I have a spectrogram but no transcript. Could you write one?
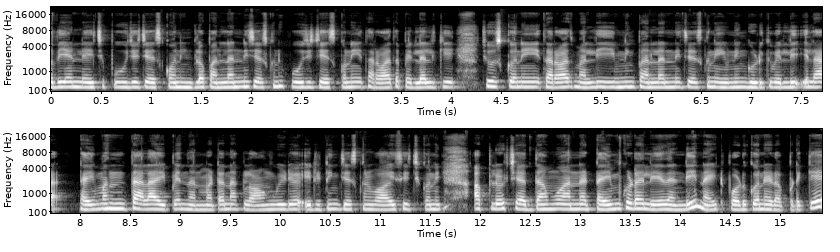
ఉదయం లేచి పూజ చేసుకొని ఇంట్లో పనులన్నీ చేసుకుని పూజ చేసుకుని తర్వాత పిల్లలకి చూసుకొని తర్వాత మళ్ళీ ఈవినింగ్ పనులన్నీ చేసుకుని ఈవినింగ్ గుడికి వెళ్ళి ఇలా టైం అంతా అలా అయిపోయిందనమాట నాకు లాంగ్ వీడియో ఎడిటింగ్ చేసుకుని వాయిస్ ఇచ్చుకొని అప్లోడ్ చేద్దాము అన్న టైం కూడా లేదండి. నైట్ పడుకునేటప్పటికే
